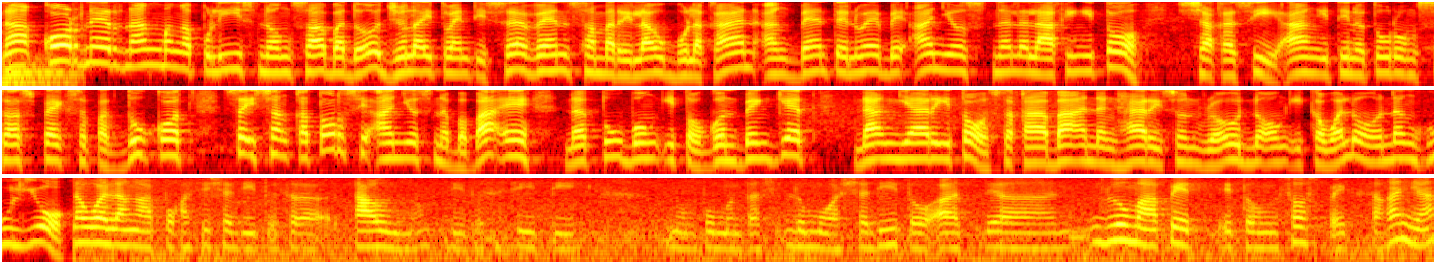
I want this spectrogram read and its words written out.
Na corner ng mga pulis noong Sabado, July 27 sa Marilao, Bulacan ang 29 anyos na lalaking ito. Siya kasi ang itinuturong suspect sa pagdukot sa isang 14 anyos na babae na tubong itogon Benguet. Nangyari ito sa kabaan ng Harrison Road noong ikawalo ng Hulyo. Nawala nga po kasi siya dito sa town, no? dito sa city nung pumunta lumuwas siya dito at uh, lumapit itong suspect sa kanya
